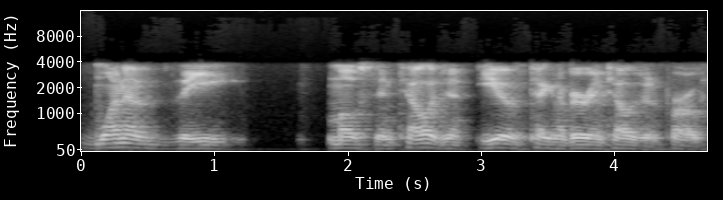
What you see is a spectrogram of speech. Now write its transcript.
one of the most intelligent, you have taken a very intelligent approach.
